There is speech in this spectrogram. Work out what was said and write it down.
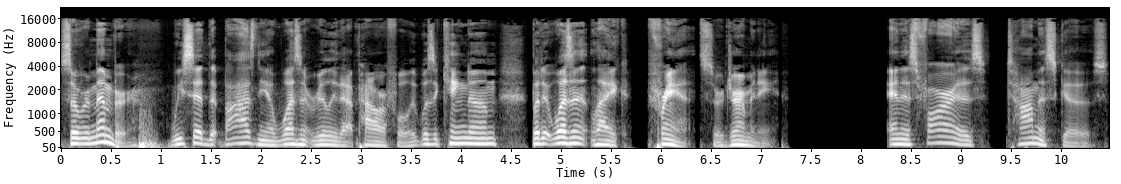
So remember, we said that Bosnia wasn't really that powerful. It was a kingdom, but it wasn't like France or Germany. And as far as Thomas goes,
